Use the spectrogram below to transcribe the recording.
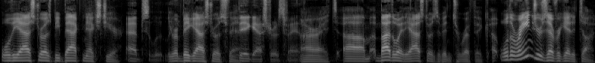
Will the Astros be back next year? Absolutely. You're a big Astros fan. Big Astros fan. All right. Um, by the way, the Astros have been terrific. Uh, will the Rangers ever get it done?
